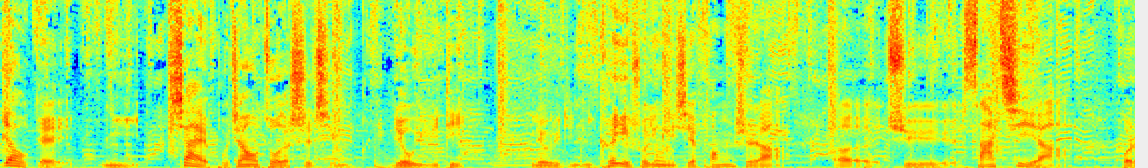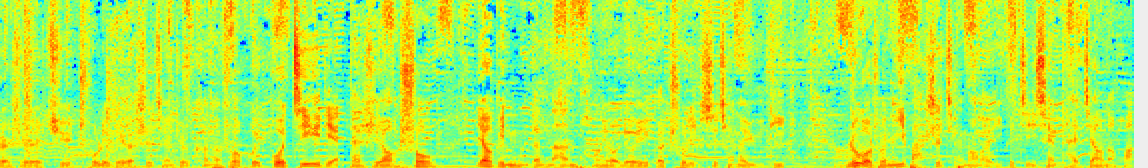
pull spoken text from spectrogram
要给你下一步将要做的事情留余地，嗯留余地。你可以说用一些方式啊，呃，去撒气呀、或者是去处理这个事情，就是可能说会过激一点，但是要收，要给你的男朋友留一个处理事情的余地。如果说你把事情闹到一个极限太僵的话，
